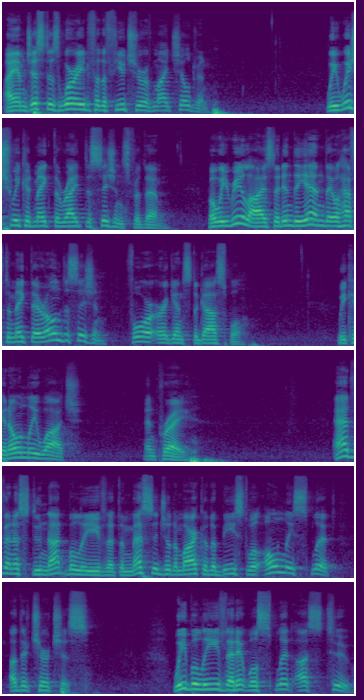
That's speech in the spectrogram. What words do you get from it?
I am just as worried for the future of my children. We wish we could make the right decisions for them, but we realize that in the end they will have to make their own decision for or against the gospel. We can only watch and pray. Adventists do not believe that the message of the mark of the beast will only split other churches. We believe that it will split us too.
